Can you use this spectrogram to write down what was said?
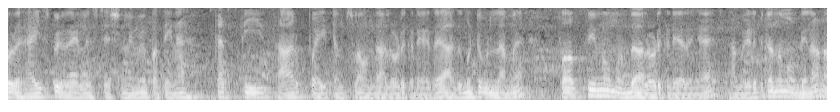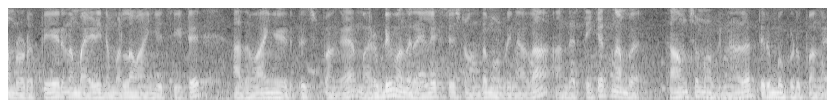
ஒரு ஹை ஸ்பீட் ரயில்வே ஸ்டேஷன்லையுமே பார்த்தீங்கன்னா கத்தி சார்ப் ஐட்டம்ஸ்லாம் வந்து அலோடு கிடையாது. அது மட்டும் இல்லாமல் பர்ஃப்யூமும் வந்து அலோடு கிடையாதுங்க. நம்ம எடுத்துகிட்டு வந்தோம் அப்படின்னா நம்மளோட பேர் நம்ம ஐடி நம்பர்லாம் வாங்கி வச்சுக்கிட்டு அதை வாங்கி எடுத்து வச்சுப்பாங்க. மறுபடியும் அந்த ரயில்வே ஸ்டேஷன் வந்தோம் அப்படின்னா தான் அந்த டிக்கெட் நம்ம காமிச்சோம் அப்படின்னா தான் திரும்ப கொடுப்பாங்க.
